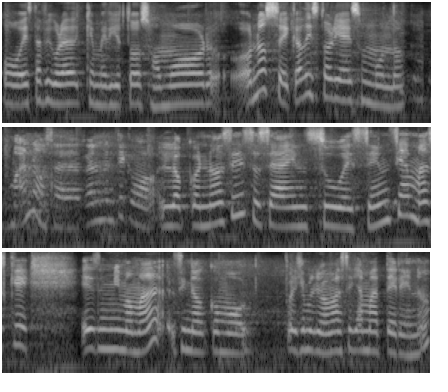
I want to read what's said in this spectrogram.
o esta figura que me dio todo su amor o no sé, cada historia es un mundo. Humano, o sea, realmente como lo conoces, o sea, en su esencia más que es mi mamá, sino como por ejemplo, mi mamá se llama Tere, ¿no?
